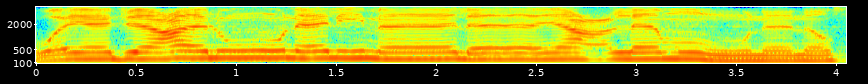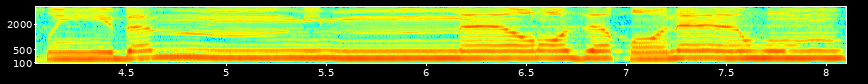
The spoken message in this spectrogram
ويجعلون لما لا يعلمون نصيبا مما رزقناهم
